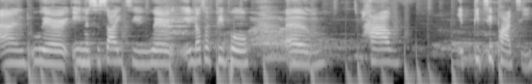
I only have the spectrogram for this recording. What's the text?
and we're in a society where a lot of people um, have a pity party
